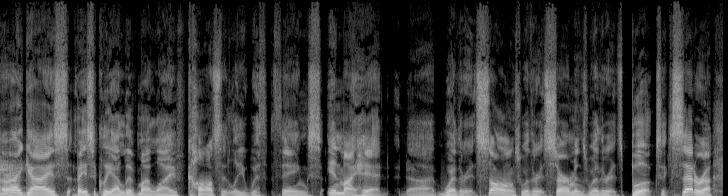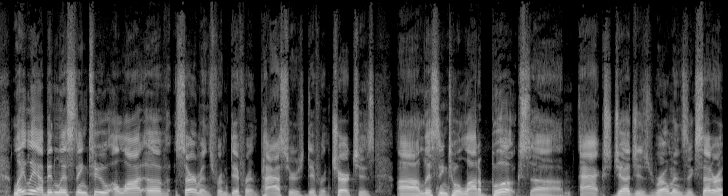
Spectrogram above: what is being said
All right, guys. Basically, I live my life constantly with things in my head, uh, whether it's songs, whether it's sermons, whether it's books, etc. Lately, I've been listening to a lot of sermons from different pastors, different churches, uh, listening to a lot of books, um Acts, Judges, Romans, etc.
